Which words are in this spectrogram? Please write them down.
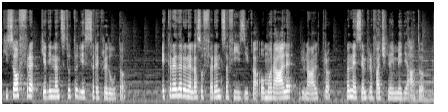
Chi soffre chiede innanzitutto di essere creduto e credere nella sofferenza fisica o morale di un altro non è sempre facile e immediato.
